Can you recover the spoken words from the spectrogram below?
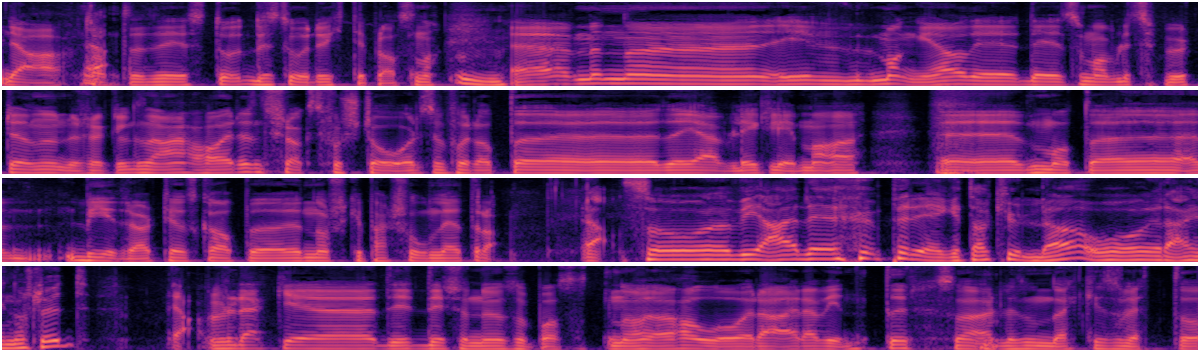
Ja, sant, De, sto, de store viktige plassene. Mm. Eh, men eh, i mange av de, de som har blitt spurt i denne undersøkelsen, jeg har en slags forståelse for at eh, det jævlige klimaet eh, bidrar til å skape norske personligheter. Da. Ja, Så vi er eh, preget av kulda og regn og sludd. Ja, for det ikke, de, de skjønner jo såpass at når halve året her er vinter, så er det, liksom, det er ikke så lett å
